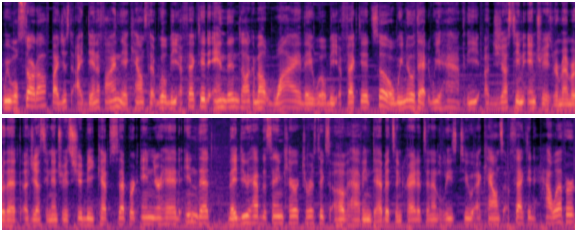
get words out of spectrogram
We will start off by just identifying the accounts that will be affected and then talk about why they will be affected. So we know that we have the adjusting entries. Remember that adjusting entries should be kept separate in your head in that they do have the same characteristics of having debits and credits and at least two accounts affected. However,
